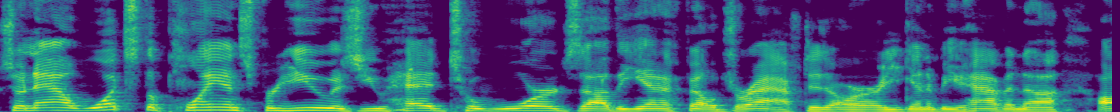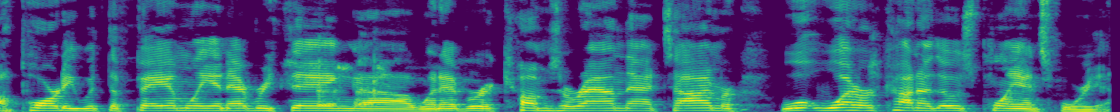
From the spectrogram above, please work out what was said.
So now, what's the plans for you as you head towards uh, the NFL draft? Are you going to be having a, a, party with the family and everything uh, whenever it comes around that time, or what, what are kind of those plans for you?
